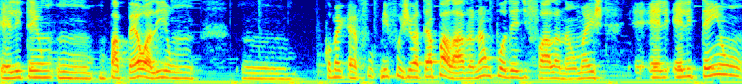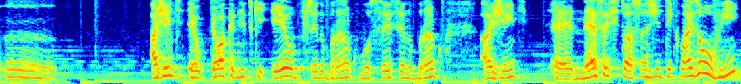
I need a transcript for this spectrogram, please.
ele tem um, um, um papel ali, um, um como é, é, me fugiu até a palavra, não é um poder de fala não, mas ele, ele tem um, a gente, eu, eu acredito que eu sendo branco, você sendo branco, a gente é, nessas situações a gente tem que mais ouvir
